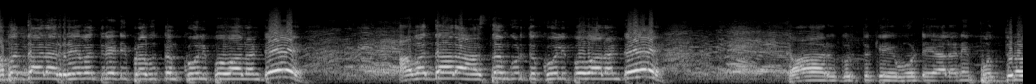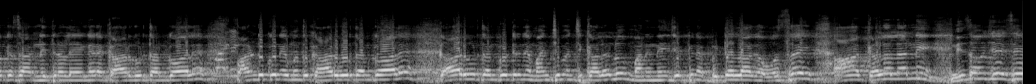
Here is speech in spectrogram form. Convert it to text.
అబద్ధాల రేవంత్ రెడ్డి ప్రభుత్వం కూలిపోవాలంటే అబద్ధాల హస్తం గుర్తు కూలిపోవాలంటే కారు గుర్తుకే ఓటేయాలని పొద్దున ఒకసారి నిద్ర లేయంగానే కారు గుర్తు అనుకోవాలి. పండుకునే ముందు కారు గుర్తు అనుకోవాలి. కారు గుర్తు అనుకుంటేనే మంచి మంచి కళలు మన నేను చెప్పిన బిడ్డల్లాగా వస్తాయి. ఆ కళలన్నీ నిజం చేసే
